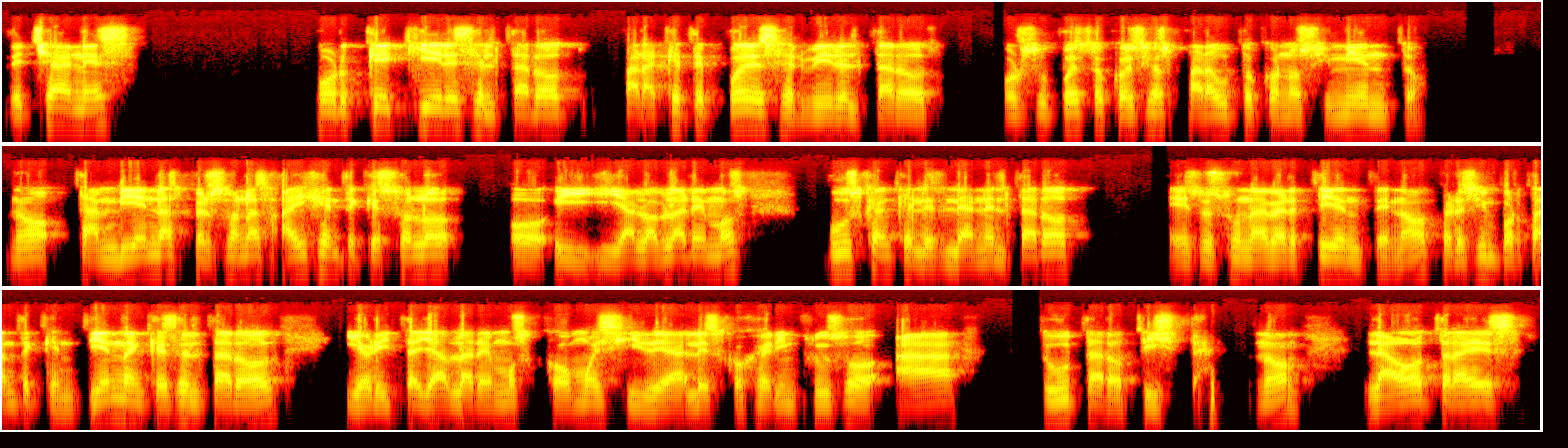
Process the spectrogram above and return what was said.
de Chanes, ¿por qué quieres el tarot? ¿Para qué te puede servir el tarot? Por supuesto, decías, para autoconocimiento, ¿no? También las personas, hay gente que solo, y ya lo hablaremos, buscan que les lean el tarot, eso es una vertiente, ¿no? Pero es importante que entiendan qué es el tarot y ahorita ya hablaremos cómo es ideal escoger incluso a tu tarotista, ¿no? La otra es,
